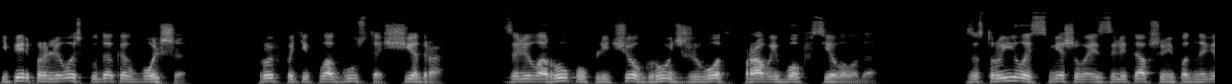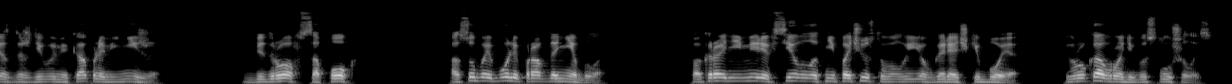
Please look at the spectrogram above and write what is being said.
теперь пролилось куда как больше. Кровь потекла густо, щедро, залила руку, плечо, грудь, живот, правый бок Всеволода заструилась, смешиваясь с залетавшими под навес дождевыми каплями ниже, в бедро, в сапог. Особой боли, правда, не было. По крайней мере, Всеволод не почувствовал ее в горячке боя, и рука вроде бы слушалась.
